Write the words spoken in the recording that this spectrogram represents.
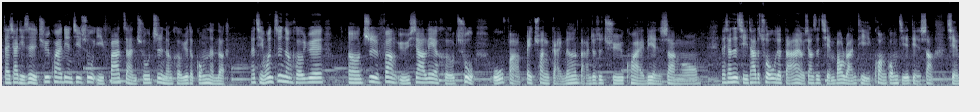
在下一题是区块链技术已发展出智能合约的功能了。那请问智能合约，嗯，置放于下列何处无法被篡改呢？答案就是区块链上哦。那像是其他的错误的答案，有像是钱包软体、矿工节点上、钱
